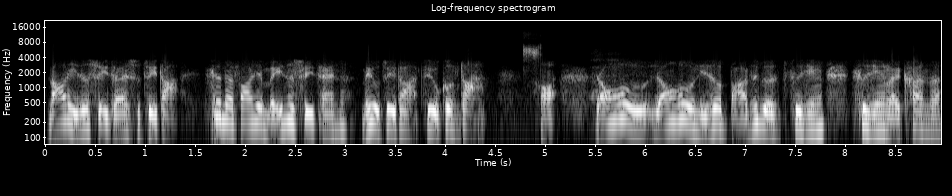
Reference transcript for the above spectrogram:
哪里的水灾是最大？现在发现每一次水灾呢，没有最大，只有更大，啊。然后然后你说把这个事情事情来看呢，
